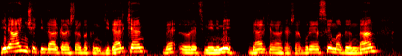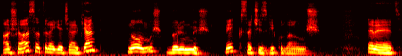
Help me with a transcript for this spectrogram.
yine aynı şekilde arkadaşlar bakın giderken ve öğretmenimi derken arkadaşlar buraya sığmadığından aşağı satıra geçerken ne olmuş? Bölünmüş ve kısa çizgi kullanılmış. Evet.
